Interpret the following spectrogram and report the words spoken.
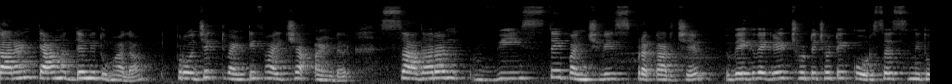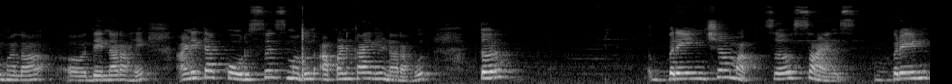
कारण त्यामध्ये मी तुम्हाला प्रोजेक्ट ट्वेंटी फायच्या अंडर साधारण वीस ते पंचवीस प्रकारचे वेगवेगळे छोटे छोटे कोर्सेस मी तुम्हाला देणार आहे. आणि त्या कोर्सेसमधून आपण काय घेणार आहोत? तर ब्रेनच्या मागचं सायन्स ब्रेन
